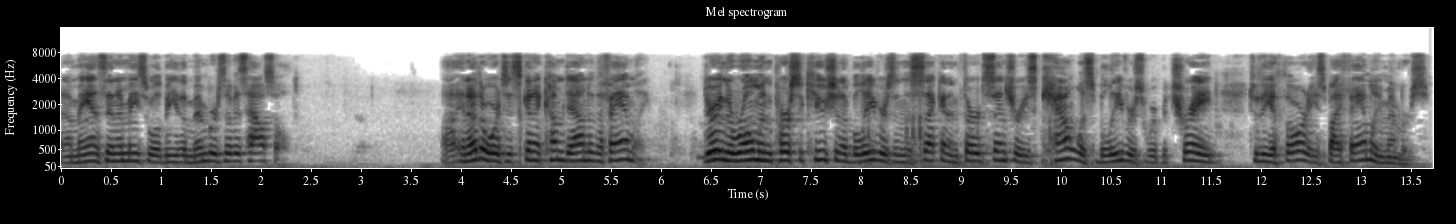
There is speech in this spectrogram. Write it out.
and a man's enemies will be the members of his household. Uh, in other words, it's going to come down to the family. During the Roman persecution of believers in the second and third centuries, countless believers were betrayed to the authorities by family members.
